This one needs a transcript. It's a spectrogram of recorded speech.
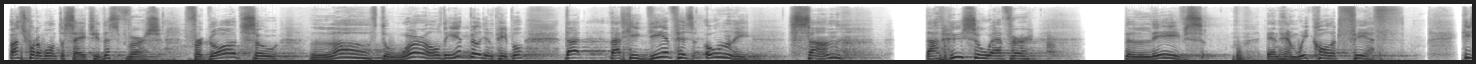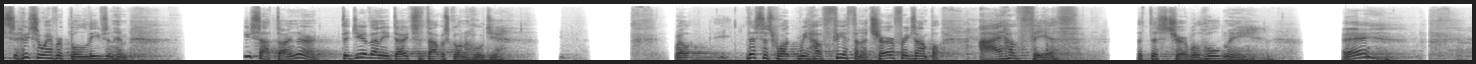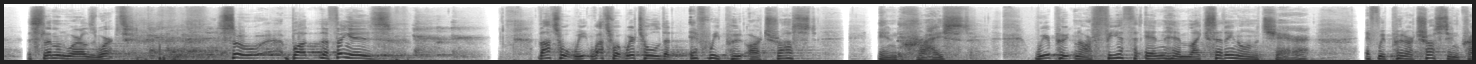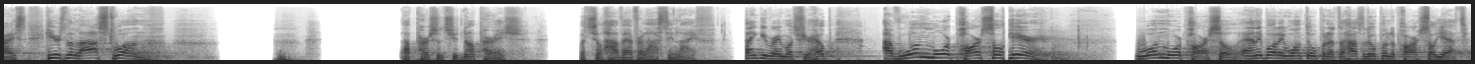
that's what I want to say to you. This verse For God so loved the world, the 8 billion people, that, that he gave his only Son, that whosoever believes in him. We call it faith. He's, whosoever believes in him. You sat down there. Did you have any doubts that that was going to hold you? Well, this is what we have faith in a chair, for example. I have faith that this chair will hold me. Eh? The slimming world's worked. So, but the thing is, that's what, we, that's what we're told that if we put our trust in Christ, we're putting our faith in Him like sitting on a chair. If we put our trust in Christ, here's the last one. That person should not perish, but shall have everlasting life. Thank you very much for your help. I've one more parcel here. One more parcel. Anybody want to open it that hasn't opened a parcel yet?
